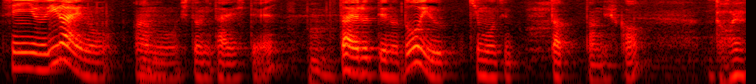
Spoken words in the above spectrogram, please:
親友以外のあの、人に対してうん。伝えるっていうのはどういう気持ちだったんですか？どういう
